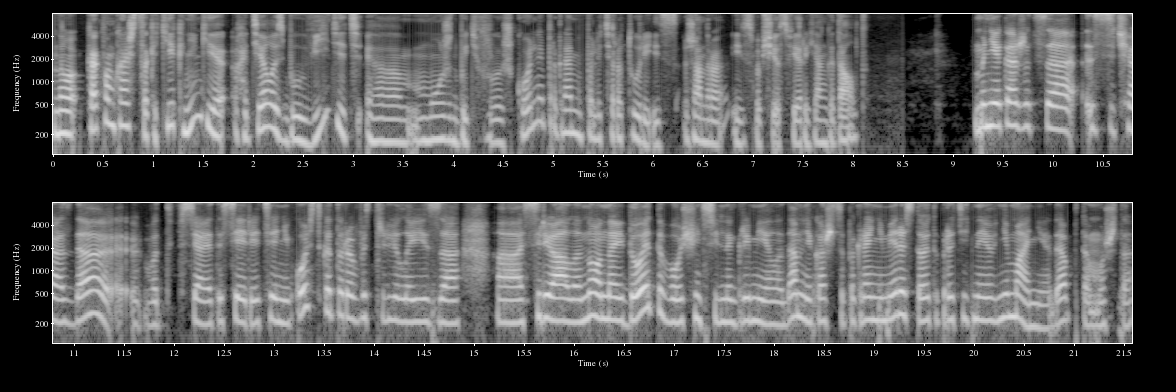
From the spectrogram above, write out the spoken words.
Но, как вам кажется, какие книги хотелось бы увидеть, э, может быть, в школьной программе по литературе из жанра, из вообще сферы Young Adult? Мне кажется, сейчас, да, э, вот вся эта серия «Тени кость», которая выстрелила из-за а, сериала, но она и до этого очень сильно гремела, да, мне кажется, по крайней мере, стоит обратить на нее внимание, да, потому что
